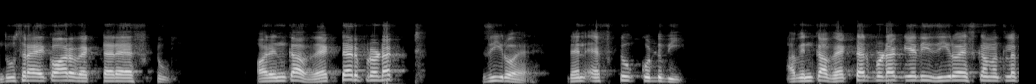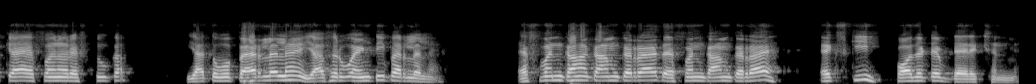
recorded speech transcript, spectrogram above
दूसरा एक और वेक्टर है f2 और इनका वेक्टर प्रोडक्ट ज़ीरो है। देन f2 कुड बी अब इनका वेक्टर प्रोडक्ट यदि ज़ीरो है इसका मतलब क्या है एफ़ वन और एफ़ टू का? या तो वो पैरेलल हैं, या फिर वो एंटी पैरेलल हैं। एफ़ वन कहाँ काम कर रहा है? तो एफ़ वन काम कर रहा है एक्स की पॉजिटिव डायरेक्शन में।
